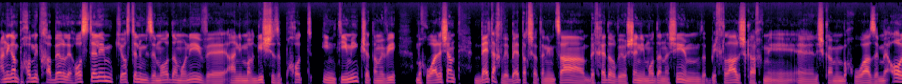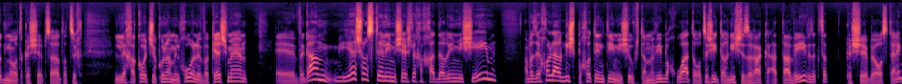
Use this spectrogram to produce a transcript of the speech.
אני גם פחות מתחבר להוסטלים, כי הוסטלים זה מאוד המוני, ואני מרגיש שזה פחות אינטימי כשאתה מביא בחורה לשם. בטח ובטח כשאתה נמצא בחדר ויושן עם עוד אנשים, זה בכלל שכח מלשכב עם בחורה, זה מאוד מאוד קשה, בסדר? אתה צריך... לחכות שכולם ילכו, לבקש מהם. אה, וגם יש הוסטלים שיש לך חדרים אישיים, אבל זה יכול להרגיש פחות אינטימי. שוב, כשאתה מביא בחורה, אתה רוצה שהיא תרגיש שזה רק אתה והיא, וזה קצת קשה בהוסטלים.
